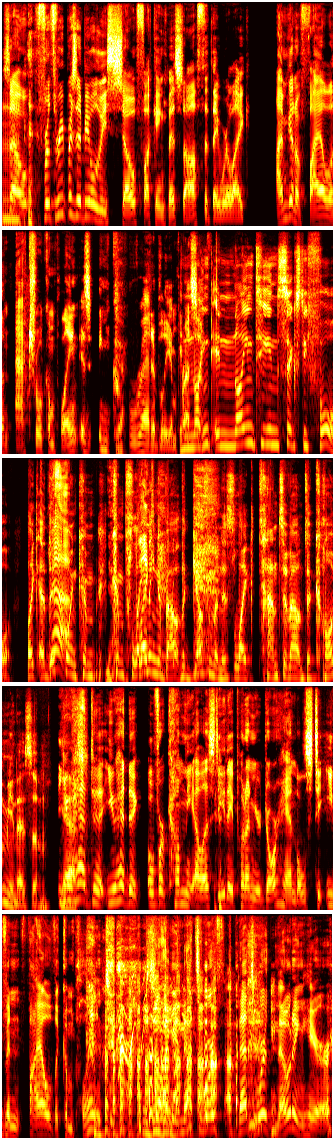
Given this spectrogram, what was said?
Mm. So for 3% of people to be so fucking pissed off that they were like, I'm going to file an actual complaint is incredibly in, impressive. nine in 1964, like at this Yeah. point, com- Yeah. complaining about the government is like tantamount to communism. you Yes. had to you had to overcome the LSD they put on your door handles to even file the complaint. so I mean that's worth that's worth noting here.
